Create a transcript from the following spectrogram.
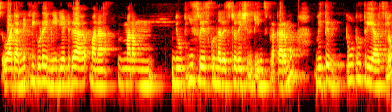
సో వాటన్నిటిని కూడా ఇమీడియట్గా మన మనం డ్యూటీస్ వేసుకున్న రెస్టరేషన్ టీమ్స్ ప్రకారము విత్ ఇన్ టూ టు త్రీ అవర్స్లో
